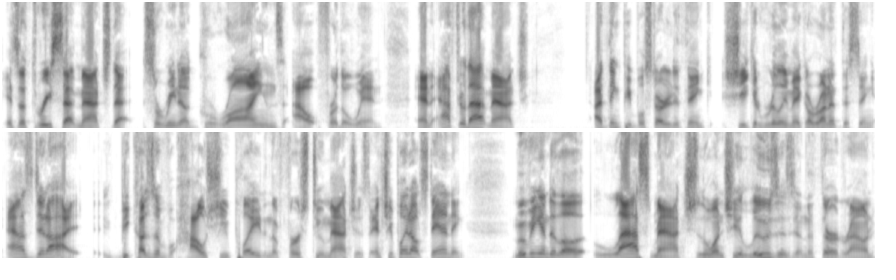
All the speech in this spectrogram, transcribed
it's a three set match that Serena grinds out for the win. And after that match, I think people started to think she could really make a run at this thing, as did I, because of how she played in the first two matches. And she played outstanding. Moving into the last match, the one she loses in the third round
